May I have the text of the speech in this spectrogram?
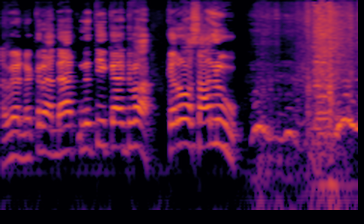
હવે નકરા દાંત નથી કાઢવા. કરો સાલું.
